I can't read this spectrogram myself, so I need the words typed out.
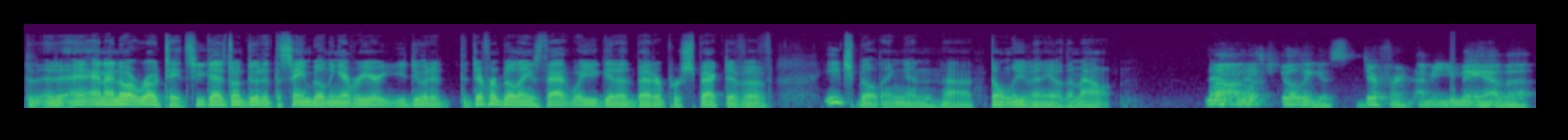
that- And and I know it rotates. You guys don't do it at the same building every year. You do it at the different buildings. That way, you get a better perspective of each building, and uh, don't leave any of them out. That- Well, each building is different. I mean, you may have a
